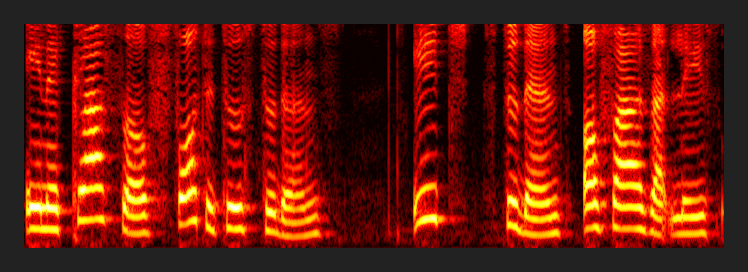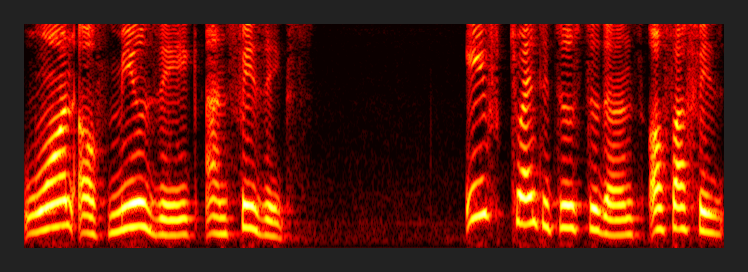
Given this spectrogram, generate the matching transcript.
In a class of 42 students, each student offers at least one of music and physics. If 22 students offer phys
